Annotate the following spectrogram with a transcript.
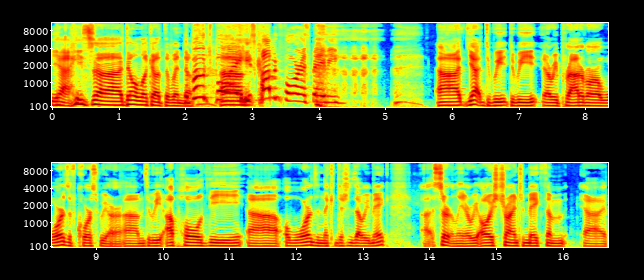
Yeah, he's uh, don't look out the window. The Booch boy, Um, he's coming for us, baby. Uh, yeah. Do we? Do we? Are we proud of our awards? Of course we are. Um, do we uphold the uh, awards and the conditions that we make? Uh, certainly. Are we always trying to make them uh,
